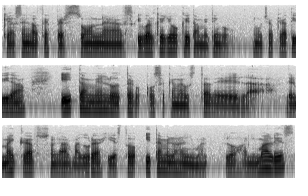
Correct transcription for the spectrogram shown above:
que hacen las otras personas, igual que yo, que también tengo mucha creatividad. Y también la otra cosa que me gusta de la, del Minecraft son las armaduras y esto. Y también los, los animales,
